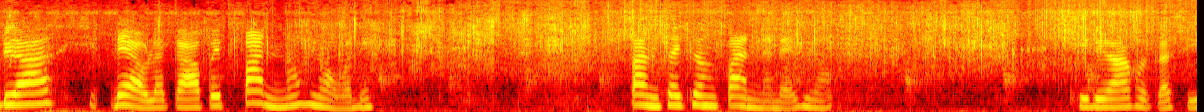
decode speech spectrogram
เดือเดี่ยวแล้วก็ไปปั้นเนาะพี่น้องวันนี้ ปั้นใส่เครื่องปั้นนั่นแหละพี่น้อง ที่เดือขอยกะสิ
